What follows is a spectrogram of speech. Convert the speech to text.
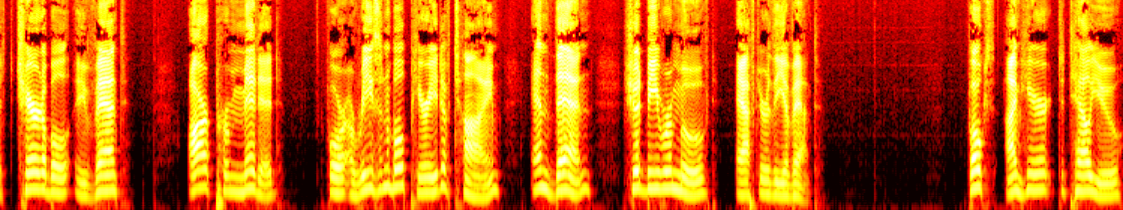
a charitable event are permitted for a reasonable period of time and then should be removed after the event. Folks, I'm here to tell you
